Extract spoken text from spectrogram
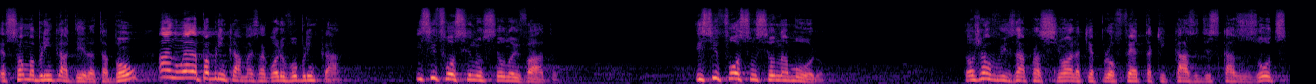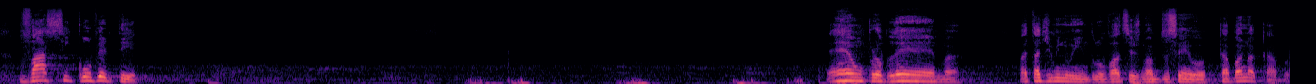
é só uma brincadeira, tá bom? Ah, não era para brincar, mas agora eu vou brincar. E se fosse no seu noivado? E se fosse o seu namoro? Então já vou avisar para a senhora que é profeta que casa e descasa os outros, vá se converter. É um problema. Mas está diminuindo, louvado seja o nome do Senhor. Acabando, acaba.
